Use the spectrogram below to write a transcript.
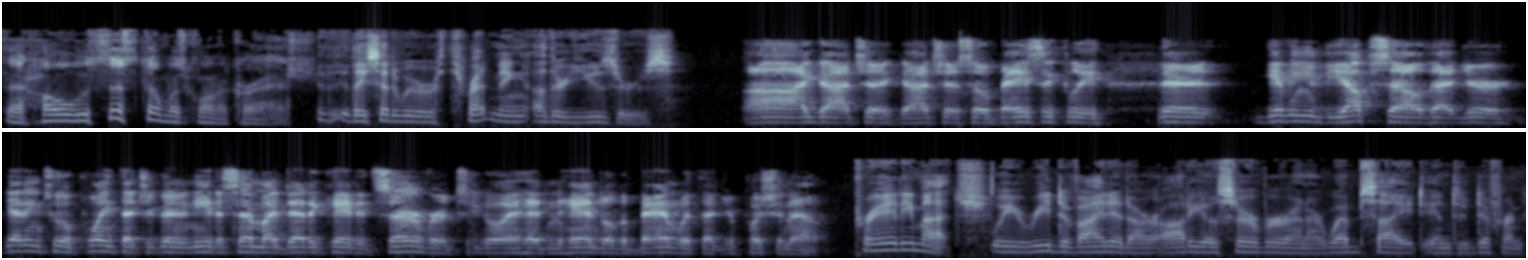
the whole system was going to crash. They said we were threatening other users. Ah, I gotcha, gotcha. So basically, they're giving you the upsell that you're getting to a point that you're going to need a semi-dedicated server to go ahead and handle the bandwidth that you're pushing out. Pretty much. We redivided our audio server and our website into different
